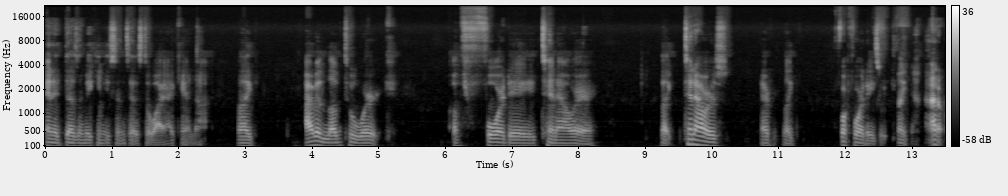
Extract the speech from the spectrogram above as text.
and it doesn't make any sense as to why I cannot. Like, I would love to work a four day, 10 hour like 10 hours every like for four days a week. Like i don't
